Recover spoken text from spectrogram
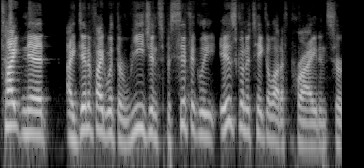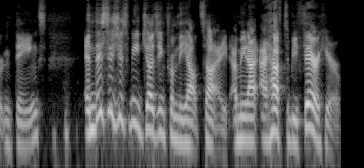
tight knit, identified with the region specifically, is going to take a lot of pride in certain things. And this is just me judging from the outside. I mean, I, I have to be fair here.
